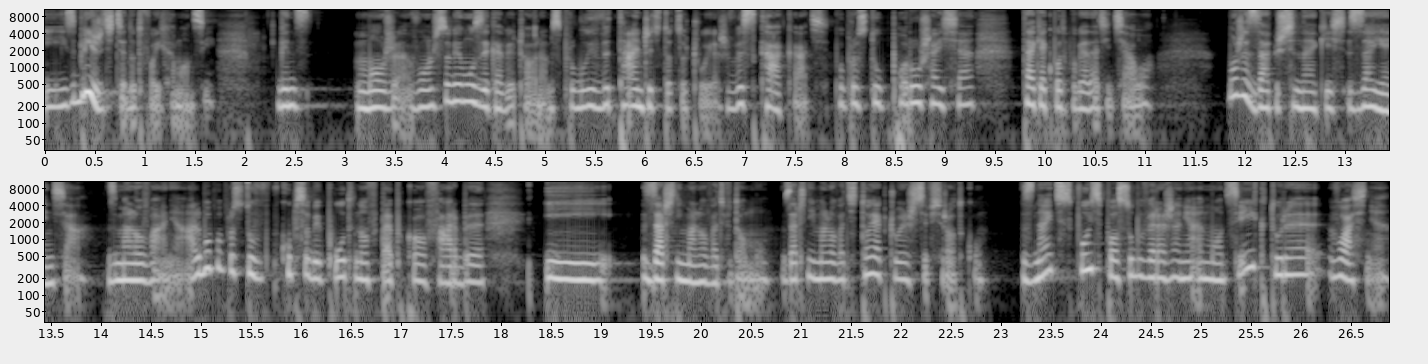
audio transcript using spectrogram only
i zbliżyć cię do Twoich emocji. Więc może włącz sobie muzykę wieczorem, spróbuj wytańczyć to, co czujesz, wyskakać, po prostu poruszaj się tak, jak podpowiada ci ciało. Może zapisz się na jakieś zajęcia z malowania, albo po prostu kup sobie płótno w pepko, farby i zacznij malować w domu. Zacznij malować to, jak czujesz się w środku. Znajdź swój sposób wyrażania emocji, który właśnie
